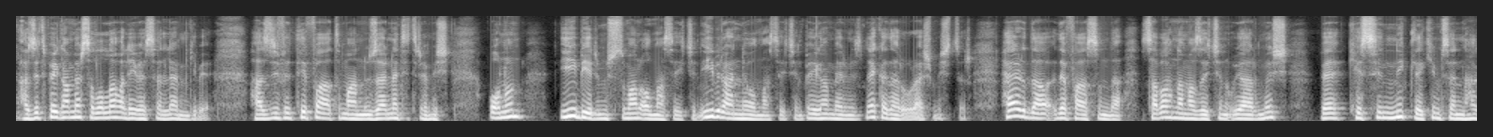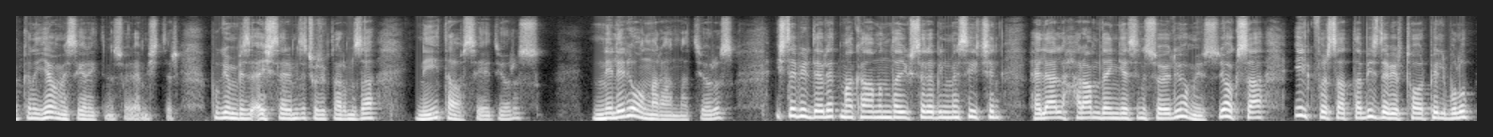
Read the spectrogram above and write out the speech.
Hazreti Peygamber sallallahu aleyhi ve sellem gibi Hazreti Fatıma'nın üzerine titremiş, onun iyi bir Müslüman olması için, iyi bir anne olması için Peygamberimiz ne kadar uğraşmıştır. Her da, defasında sabah namazı için uyarmış ve kesinlikle kimsenin hakkını yememesi gerektiğini söylemiştir. Bugün biz eşlerimize, çocuklarımıza neyi tavsiye ediyoruz? Neleri onlara anlatıyoruz? İşte bir devlet makamında yükselebilmesi için helal haram dengesini söylüyor muyuz? Yoksa ilk fırsatta biz de bir torpil bulup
